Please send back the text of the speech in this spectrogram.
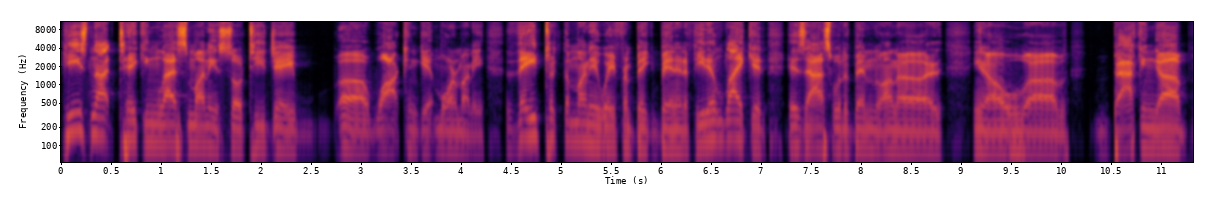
He's not taking less money so TJ uh, Watt can get more money. They took the money away from Big Ben, and if he didn't like it, his ass would have been on a you know uh, backing up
